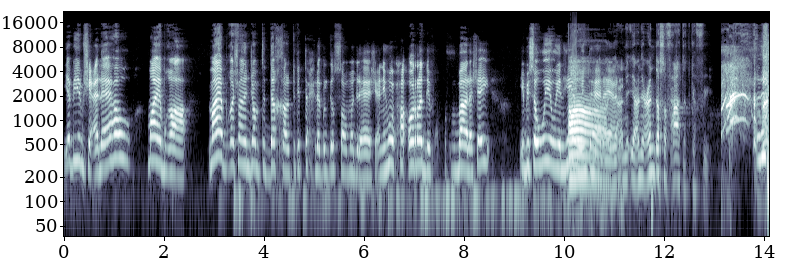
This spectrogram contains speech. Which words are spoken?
ويبي يمشي عليها وما يبغى ما يبغى شلون جمب تتدخل وتقعد تحلب القصة وما ادري إيش. يعني هو اوريدي في باله شيء يبي يسويه وينهيه آه وينتهينا يعني, يعني يعني عنده صفحات تكفي.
